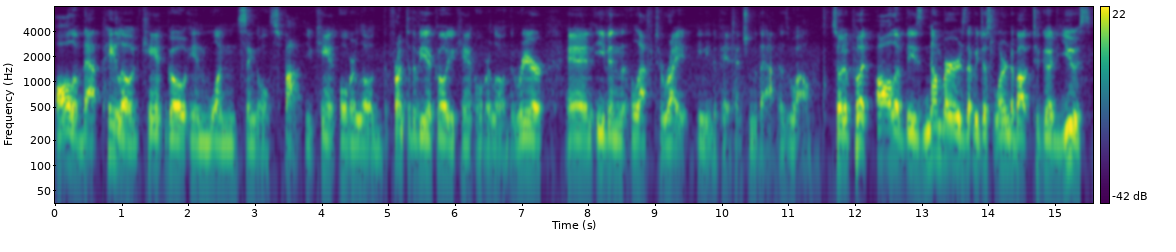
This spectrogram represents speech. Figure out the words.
all of that payload can't go in one single spot. You can't overload the front of the vehicle, you can't overload the rear, and even left to right, you need to pay attention to that as well. So to put all of these numbers that we just learned about to good use,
